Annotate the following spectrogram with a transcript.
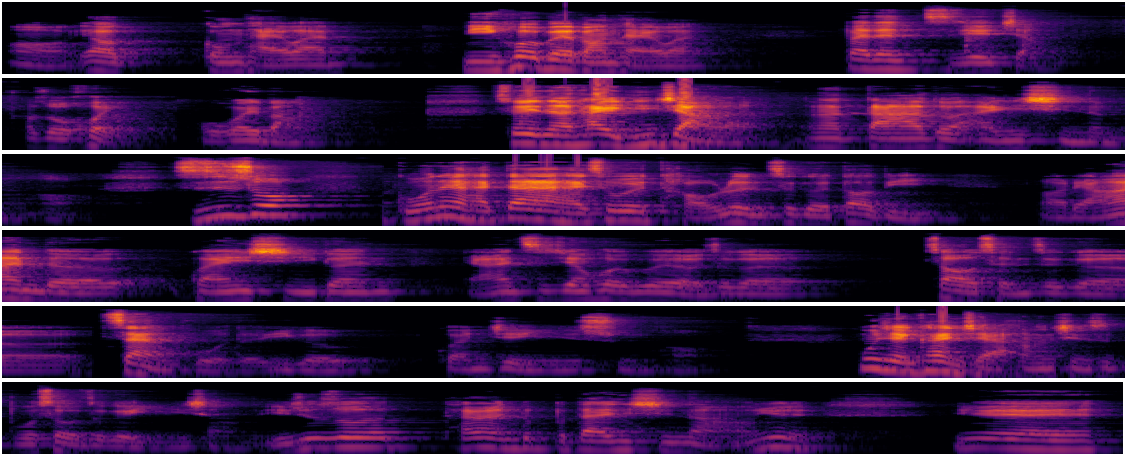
哦要攻台湾，你会不会帮台湾？拜登直接讲，他说会，我会帮，所以呢，他已经讲了，那大家都安心了嘛，哈，只是说国内还当然还是会讨论这个到底。啊，两岸的关系跟两岸之间会不会有这个造成这个战火的一个关键因素？哈，目前看起来行情是不受这个影响的，也就是说，台湾人都不担心啊，因为因为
